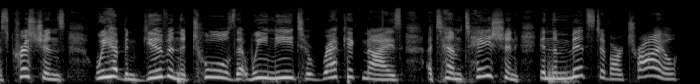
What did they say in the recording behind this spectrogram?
As Christians, we have been given the tools that we need to recognize a temptation in the midst of our trial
